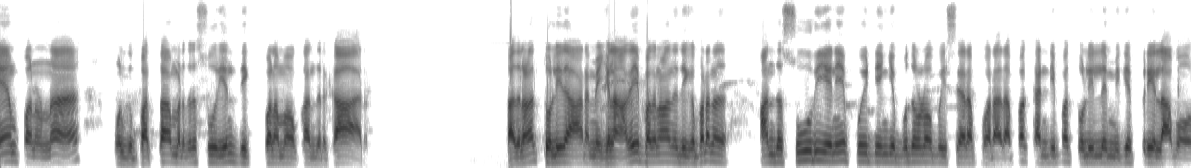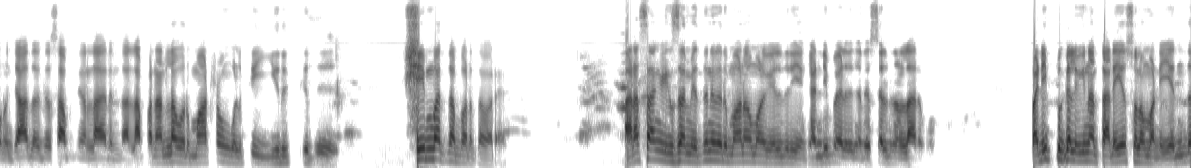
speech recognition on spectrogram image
ஏன் பண்ணணும்னா உங்களுக்கு பத்தாம் இடத்துல சூரியன் திக் பலமா உட்காந்துருக்கார் அதனால தொழில ஆரம்பிக்கலாம். அதே பதினாலாம் தேதிக்கு அப்புறம் அந்த அந்த சூரியனே போயிட்டு எங்க புதனோட போய் சேர போறாரு. அப்ப கண்டிப்பா தொழில மிகப்பெரிய லாபம் வரும். ஜாதக தசாபதி நல்லா இருந்தால் அப்ப நல்ல ஒரு மாற்றம் உங்களுக்கு இருக்குது. சிம்மத்தை பொறுத்தவரை. அரசாங்க எக்ஸாம் எத்தனை பேர் மாணவ மாணவி எழுதுறீங்க? கண்டிப்பா எழுதுங்க. ரிசல்ட் நல்லா இருக்கும் படிப்பு கல்வி நான் தடையே சொல்ல மாட்டேன். எந்த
